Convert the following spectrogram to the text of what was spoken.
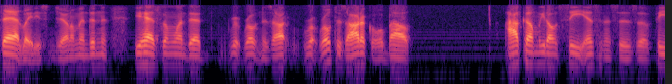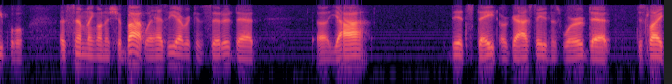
sad, ladies and gentlemen. Then you had someone that wrote this wrote this article about how come we don't see incidences of people assembling on the Shabbat? Well, has he ever considered that uh, Yah did state or God stated in His Word that just like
